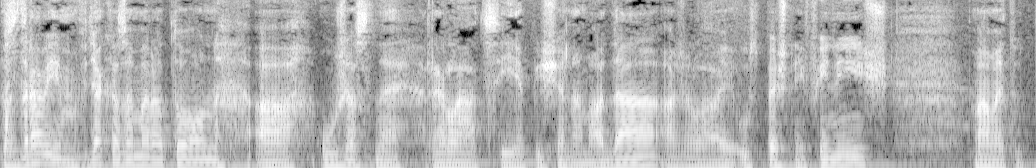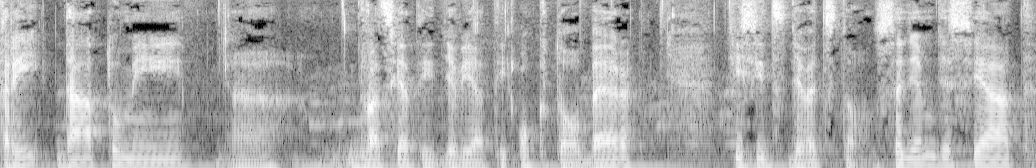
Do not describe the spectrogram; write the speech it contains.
Zdravím, vďaka za maratón a úžasné relácie, píše nám Ada a želá aj úspešný finish. Máme tu tri dátumy, 29. október 1970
